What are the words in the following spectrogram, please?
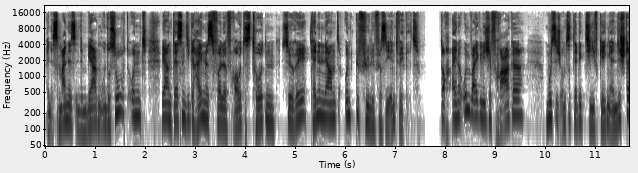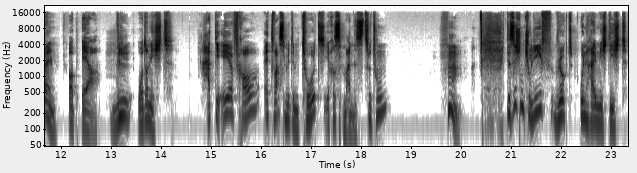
eines Mannes in den Bergen untersucht und währenddessen die geheimnisvolle Frau des Toten, Sure, kennenlernt und Gefühle für sie entwickelt. Doch eine unweigerliche Frage muss sich unser Detektiv gegen Ende stellen, ob er will oder nicht. Hat die Ehefrau etwas mit dem Tod ihres Mannes zu tun? Hm. Decision to Leave wirkt unheimlich dicht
